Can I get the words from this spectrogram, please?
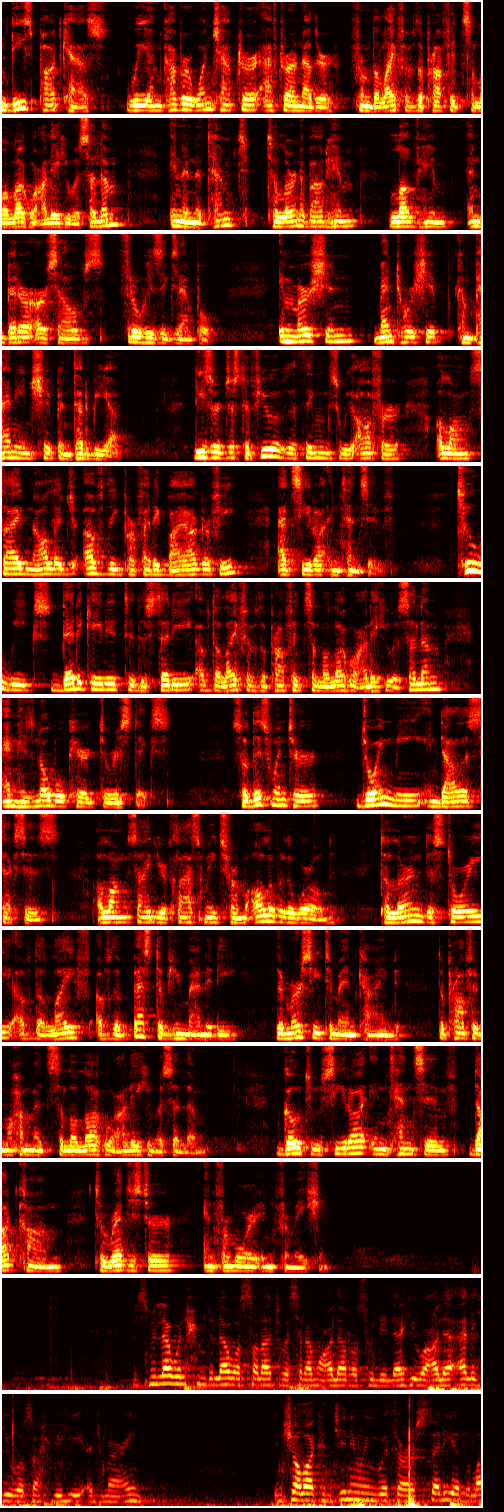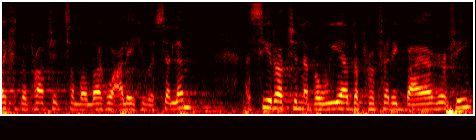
In these podcasts, we uncover one chapter after another from the life of the Prophet ﷺ in an attempt to learn about him, love him, and better ourselves through his example. Immersion, mentorship, companionship, and tarbiyah. These are just a few of the things we offer alongside knowledge of the prophetic biography at Sirah Intensive. Two weeks dedicated to the study of the life of the Prophet ﷺ and his noble characteristics. So this winter, join me in Dallas, Texas, alongside your classmates from all over the world to learn the story of the life of the best of humanity, the mercy to mankind, the Prophet Muhammad wasallam. Go to sirahintensive.com to register and for more information. Bismillah, walhamdulillah, wa salatu wa salamu ala rasulillahi wa ala alihi wa ajma'in. Inshallah, continuing with our study of the life of the Prophet sallallahu alaihi wasallam, Asiratun Nabawiyah, the prophetic biography.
